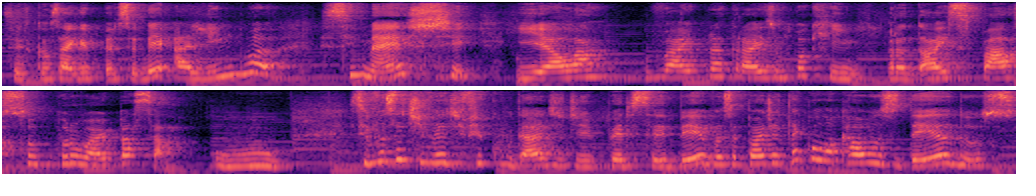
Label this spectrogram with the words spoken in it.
Vocês conseguem perceber? A língua se mexe e ela vai para trás um pouquinho, para dar espaço para o ar passar. Uh. Se você tiver dificuldade de perceber, você pode até colocar os dedos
